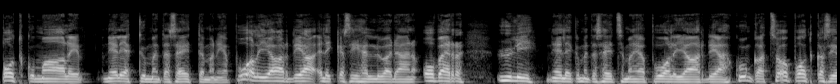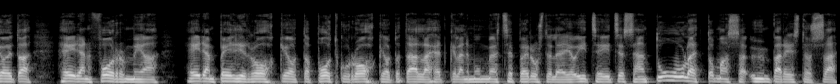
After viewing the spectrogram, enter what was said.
potkumaali 47,5 jardia, eli siihen lyödään over yli 47,5 jardia, kun katsoo potkasioita, heidän formia, heidän pelirohkeutta, potkurohkeutta tällä hetkellä, niin mun mielestä se perustelee jo itse itsessään tuulettomassa ympäristössä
